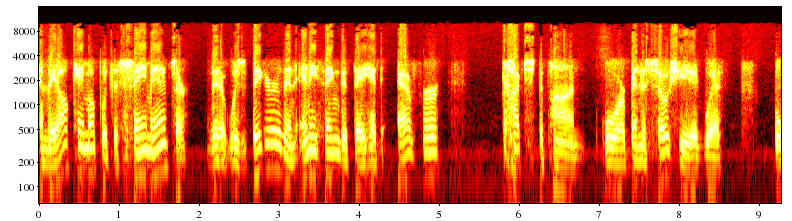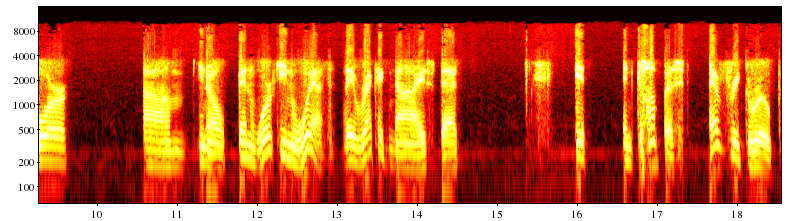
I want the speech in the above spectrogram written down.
and they all came up with the same answer that it was bigger than anything that they had ever touched upon or been associated with or um, you know been working with they recognized that encompassed every group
